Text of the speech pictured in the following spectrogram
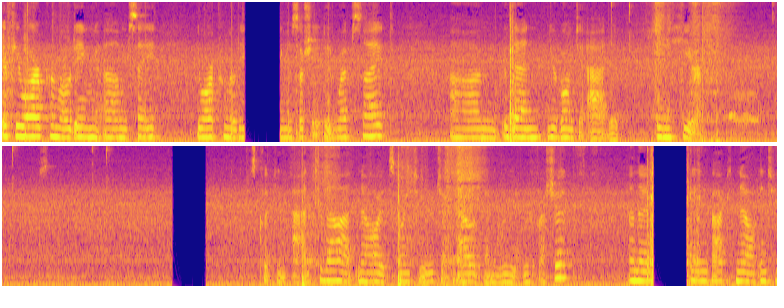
if you are promoting, um, say, you are promoting an associated website, um, then you're going to add it in here. Just clicking add to that. Now it's going to check it out and re refresh it. And then getting back now into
